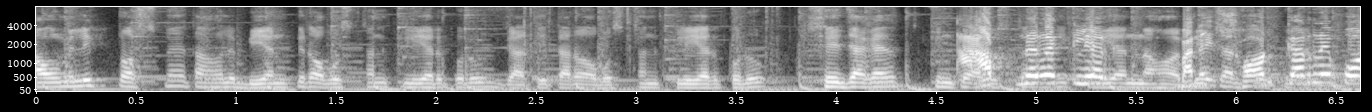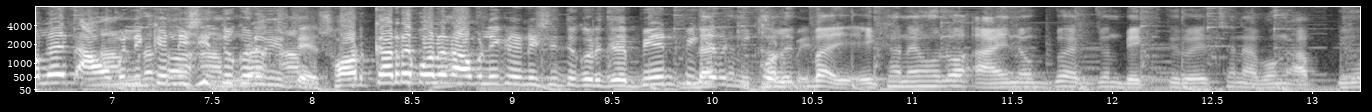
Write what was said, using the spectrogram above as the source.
আওয়ামী লীগ প্রশ্নে তাহলে বিএনপির অবস্থান ক্লিয়ার করুক জাতি তার অবস্থান ক্লিয়ার করুক সেই জায়গায় কিন্তু আপনারা ক্লিয়ার না হয়, মানে সরকারে বলেন আওয়ামী লীগকে নিষিদ্ধ করে দিতে। সরকারে বলেন আওয়ামী লীগকে নিষিদ্ধ করে দিতে। বিএনপি কে কি করবে? ভাই এখানে হলো আইনজ্ঞ একজন ব্যক্তি রয়েছেন এবং আপনিও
